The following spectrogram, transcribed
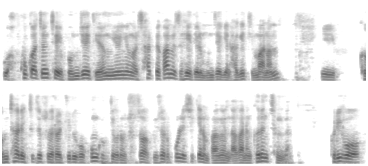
국가 전체의 범죄에 대응 영향을 살펴가면서 해야 될 문제이긴 하겠지만은 이 검찰의 직접 수사를 줄이고 궁극적으로 수사와 규제를 분리시키는 방향으로 나가는 그런 측면 그리고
